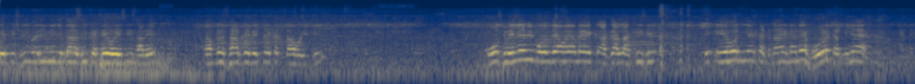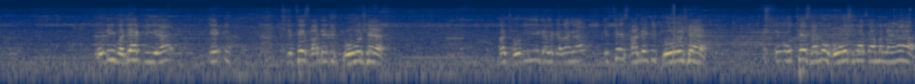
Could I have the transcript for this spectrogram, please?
ਇਹ ਪਿਛਲੀ ਵਾਰੀ ਵੀ ਜਿੱਦਾਂ ਅਸੀਂ ਇਕੱਠੇ ਹੋਏ ਸੀ ਸਾਰੇ ਅੰਮ੍ਰਿਤਸਰ ਦੇ ਵਿੱਚ ਇਹ ਘਟਨਾ ਹੋਈ ਸੀ। ਉਸ ਵੇਲੇ ਵੀ ਬੋਲਦਿਆਂ ਹੋਇਆ ਮੈਂ ਇੱਕ ਗੱਲ ਆਖੀ ਸੀ। ਕਿ ਇਹੋ ਜਿਹੀਆਂ ਘਟਨਾ ਇਹਨਾਂ ਨੇ ਹੋਰ ਕਰਨੀਆਂ। ਉਹਦੀ ਵਜ੍ਹਾ ਕੀ ਹੈ? ਇੱਕ ਜਿੱਥੇ ਸਾਡੇ 'ਚ ਜੋਸ਼ ਹੈ। ਮੈਂ ਛੋਟੀ ਜਿਹੀ ਗੱਲ ਕਰਾਂਗਾ, ਜਿੱਥੇ ਸਾਡੇ 'ਚ ਜੋਸ਼ ਹੈ, ਤੇ ਉੱਥੇ ਸਾਨੂੰ ਹੋਸ਼ ਦਾ ਕੰਮ ਲੈਣਾ।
